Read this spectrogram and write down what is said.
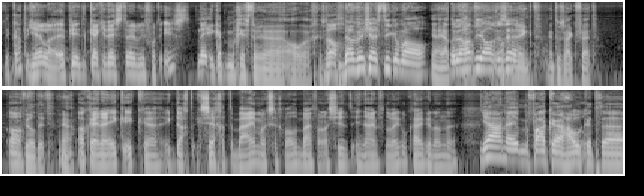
de kat. Jelle, heb je, kijk je deze trailer nu voor het eerst? Nee, ik heb hem gisteren eh, al eh, gezien. Wel. Dat wist jij stiekem al. Ja, had dat had hij al gezegd. gelinkt. En toen zei ik vet. Oh. Ik wil dit. Ja. Oké, nee, ik, ik, eh, ik dacht, ik zeg het erbij, maar ik zeg wel erbij van als je het in het einde van de week wil kijken, dan... eh, Ja, nee, vaak eh, hou ik het eh,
